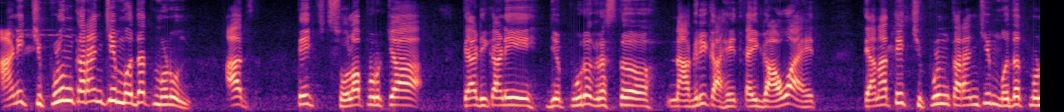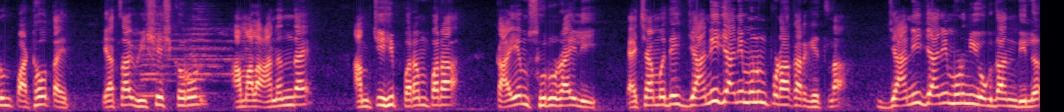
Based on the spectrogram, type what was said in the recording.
आणि चिपळूणकरांची मदत म्हणून आज ते सोलापूरच्या त्या ठिकाणी जे पूरग्रस्त नागरिक आहेत काही गावं आहेत त्यांना ते चिपळूणकरांची मदत म्हणून पाठवत आहेत याचा विशेष करून आम्हाला आनंद आहे. आमची ही परंपरा कायम सुरू राहिली. याच्यामध्ये ज्यानी ज्यानी म्हणून पुढाकार घेतला ज्यानी ज्यानी म्हणून योगदान दिलं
